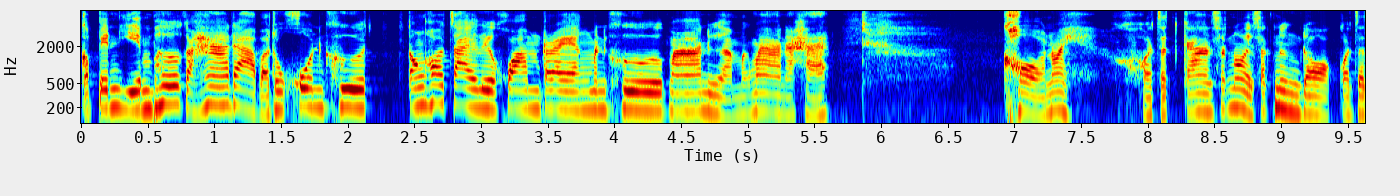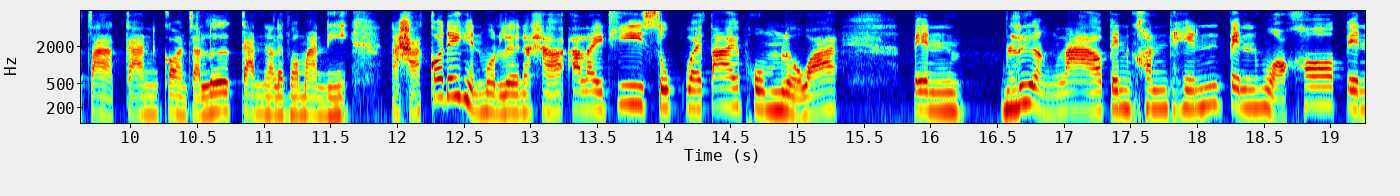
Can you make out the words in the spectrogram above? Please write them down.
ก็เป็นเยมเพอร์กับห้าดาบอะทุกคนคือต้องเข้าใจเลยความแรงมันคือมาเหนือมากๆนะคะ ขอหน่อย ขอจัดการสักหน่อยสักหนึ่งดอกก่อนจะจากกันก่อนจะเลิกกันอะไรประมาณนี้นะคะ ก็ได้เห็นหมดเลยนะคะ อะไรที่ซุกไว้ใต้พรมหรือว่าเป็นเรื่องราวเป็นคอนเทนต์เป็นหัวข้อเป็น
